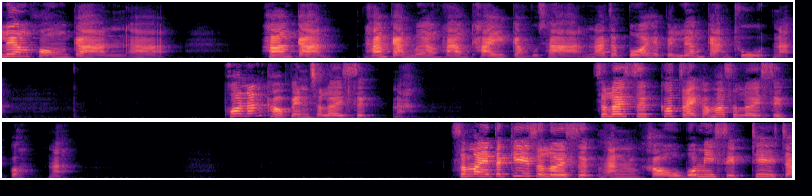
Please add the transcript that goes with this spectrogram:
เรื่องของการอ่าทางการทางการเมืองทางไทยกัมพูชา น่าจะปล่อยให้เป็นเรื่องการทูตนะ เพราะนั้นเขาเป็นเฉลยศึกนะเฉลยศึกเข้าใจคำว่าเฉลยศึกปะนะสมัยตะกี้เฉลยศึกหันเขาบ่มีสิทธิ์ที่จะ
